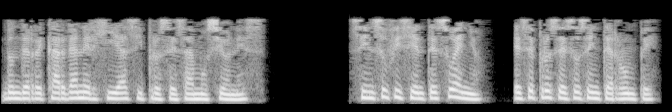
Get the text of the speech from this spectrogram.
donde recarga energías y procesa emociones. Sin suficiente sueño, ese proceso se interrumpe.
